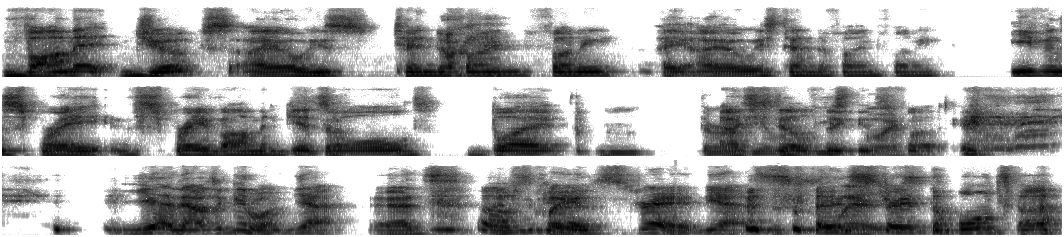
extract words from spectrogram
vomit jokes I always tend to Okay. find funny. I, I always tend to find funny. Even spray spray vomit gets So- old, but I still think Beast it's Boy. yeah that was a good one yeah that's That was played straight yeah it's straight, the whole time.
